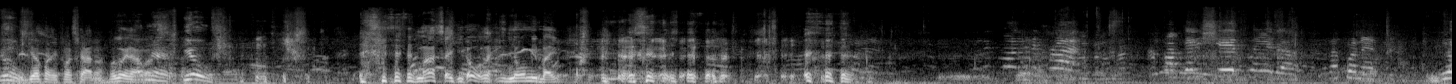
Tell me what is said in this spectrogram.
yo. The girl from the first channel. We're going now. Yo. Yo, let you know me, bike. Yo.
